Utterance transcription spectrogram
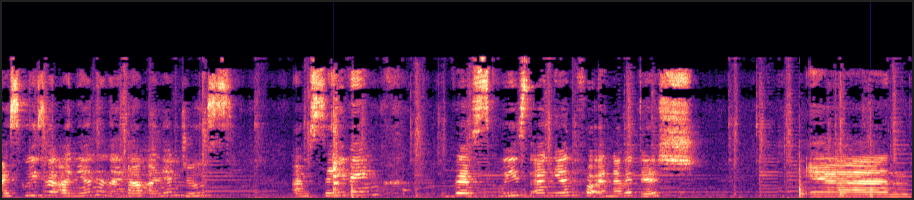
I squeeze the onion and I have onion juice. I'm saving the squeezed onion for another dish. And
